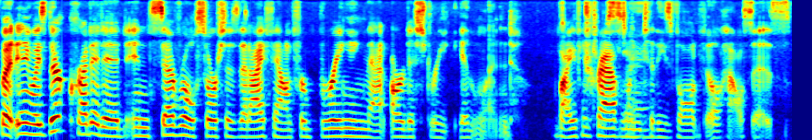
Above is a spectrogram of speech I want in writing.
But anyways, they're credited in several sources that I found for bringing that artistry inland by traveling to these vaudeville houses.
